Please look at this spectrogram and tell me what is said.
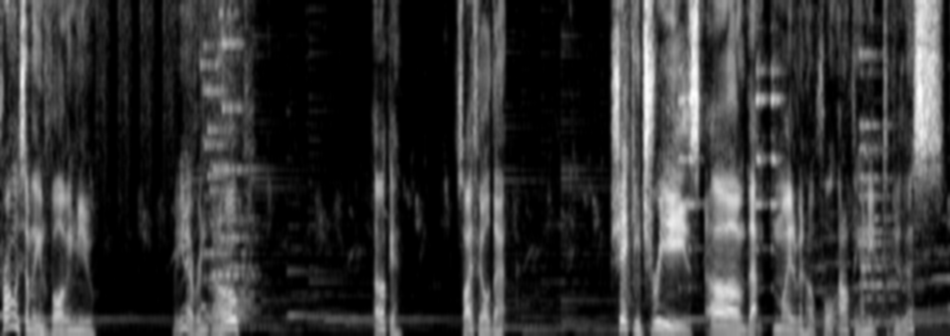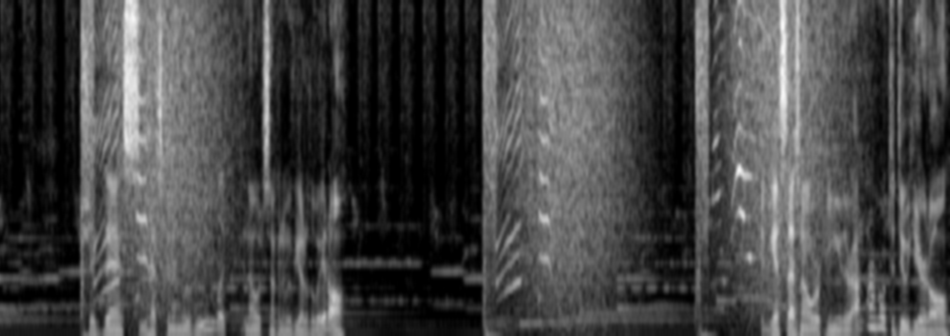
Probably something involving Mieu. But you never know. Okay. So I failed that. Shaking trees. Um, that might have been helpful. I don't think I need to do this. Shake this. See that's gonna move you. Like, no, it's not gonna move you out of the way at all. I guess that's not working either. I don't remember what to do here at all.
